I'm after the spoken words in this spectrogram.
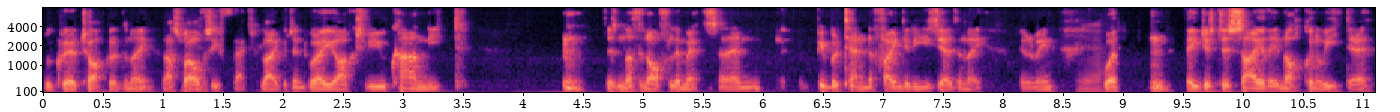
we create chocolate, I? That's why obviously flexible glycogen, where you actually you can eat. There's nothing off limits, and then people tend to find it easier, don't they? You know what I mean? Yeah. Where they just decide they're not going to eat it,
